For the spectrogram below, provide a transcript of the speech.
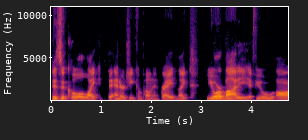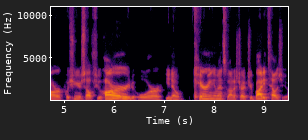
physical like the energy component right? Like your body if you are pushing yourself too hard or you know carrying immense amount of stress your body tells you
